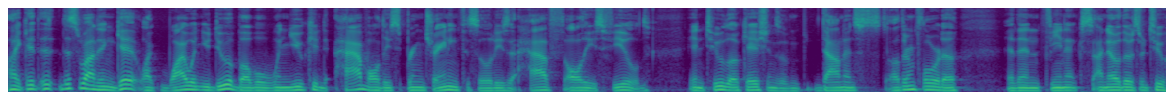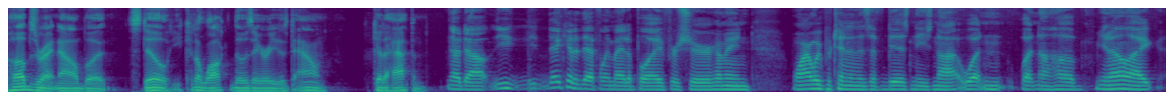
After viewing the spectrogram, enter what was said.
like it, it- this is what I didn't get. Like, why wouldn't you do a bubble when you could have all these spring training facilities that have all these fields in two locations of down in southern Florida and then Phoenix? I know those are two hubs right now, but still, you could have locked those areas down. Could have happened. No doubt. You, you they could have definitely made a play for sure. I mean, why are we pretending as if Disney's not wasn't wasn't a hub? You know, like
